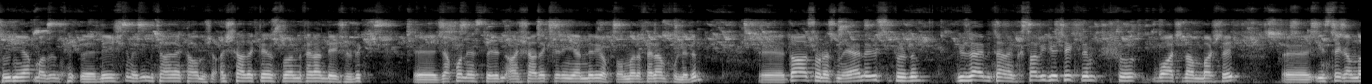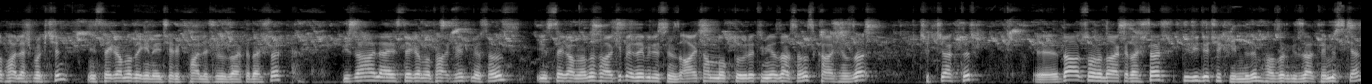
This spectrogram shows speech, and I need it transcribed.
suyunu yapmadığım, e, değiştirmediğim bir tane kalmış. Aşağıdakilerin sularını falan değiştirdik. Ee, Japon eslerin aşağıdakilerin yemleri yoktu. Onları falan fullledim. Ee, daha sonrasında yerleri süpürdüm. Güzel bir tane kısa video çektim. Şu bu açıdan başlayıp e, Instagram'da paylaşmak için. Instagram'da da yine içerik paylaşıyoruz arkadaşlar. Bizi hala Instagram'da takip etmiyorsanız Instagram'dan da takip edebilirsiniz. Aytan.üretim yazarsanız karşınıza çıkacaktır. Ee, daha sonra da arkadaşlar bir video çekeyim dedim. Hazır güzel temizken,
